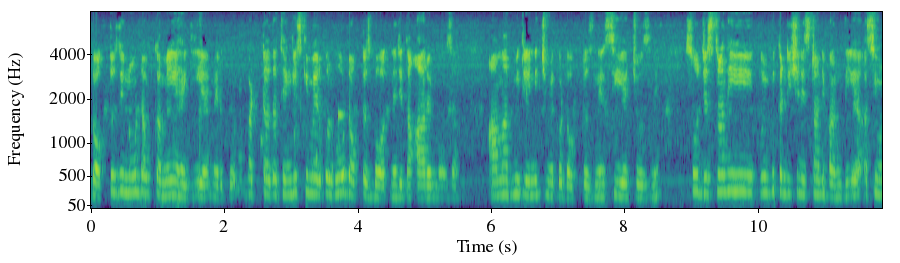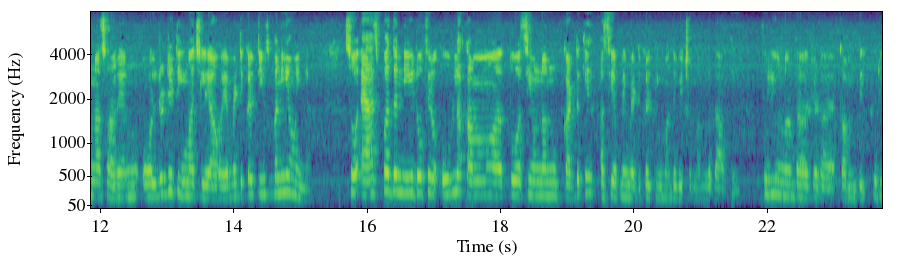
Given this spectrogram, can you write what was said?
ਡਾਕਟਰਸ ਦੀ ਨੋ ਡਾਊਟ ਕਮੀ ਹੈਗੀ ਹੈ ਮੇਰੇ ਕੋਲ ਬਟ ਦ ਥਿੰਗ ਇਜ਼ ਕਿ ਮੇਰੇ ਕੋਲ ਹੋਰ ਡਾਕਟਰਸ ਬਹੁਤ ਨੇ ਜਿੱਦਾਂ ਆਰਐਮਓਜ਼ ਆ। ਆਮ ਆਦਮੀ ਕਲੀਨਿਕ ਚ ਮੇਰੇ ਕੋਲ ਡਾਕਟਰਸ ਨੇ ਸੀਐਚਓਜ਼ ਨੇ। ਸੋ ਜਿਸ ਤਰ੍ਹਾਂ ਦੀ ਕੋਈ ਵੀ ਕੰਡੀਸ਼ਨ ਇਸ ਤਰ੍ਹਾਂ ਦੀ ਬਣਦੀ ਹੈ ਅਸੀਂ ਉਹਨਾਂ ਸਾਰਿਆਂ ਨੂੰ ਆਲਰੇਡੀ ਟੀਮਾਂ ਚ ਲਿਆ ਹੋਇਆ ਮੈਡੀਕਲ ਟੀਮਸ ਬਣੀਆਂ ਹੋਈਆਂ। ਸੋ ਐਜ਼ ਪਰ ਦ ਨੀਡ ਉਹ ਫਿਰ ਉਹ ਵਾਲਾ ਕੰਮ ਤੋਂ ਅਸੀਂ ਉਹਨਾਂ ਨੂੰ ਕੱਢ ਕੇ ਅਸੀਂ ਆਪਣੀ ਮੈਡੀਕਲ ਟੀਮਾਂ ਦੇ ਵਿੱਚ ਉਹਨਾਂ ਨੂੰ ਲਗਾ ਕੇ ਫੁੱਲੀ ਉਹਨਾਂ ਦਾ ਜਿਹੜਾ ਹੈ ਕੰਮ ਦੀ ਪੂਰੀ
